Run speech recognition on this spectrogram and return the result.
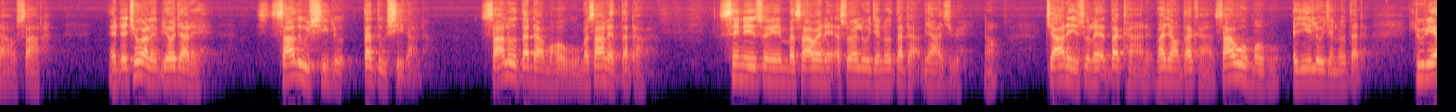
တာကိုစားတာအဲတချို့ကလည်းပြောကြတယ်စားသူရှိလို့တတ်သူရှိတာလားစားလို့တတ်တာမဟုတ်ဘူးမစားလည်းတတ်တာပဲ စင်နေဆိုရင်မစားဘဲနဲ့အစွဲလို့ခြင်းလို့တတ်တာအများကြီးပဲနော်ကြားတွေဆိုလည်းအသက်ခံရတယ်ဘာကြောင့်တတ်ခံစားဖို့မဟုတ်ဘူးအရေးလို့ခြင်းလို့တတ်တာလူတွေက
